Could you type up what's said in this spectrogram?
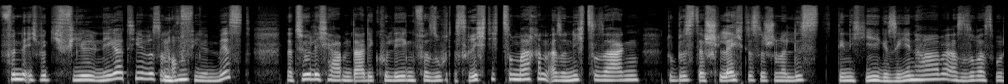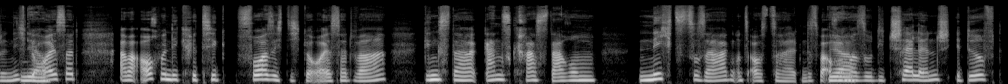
finde ich wirklich viel Negatives und auch viel Mist. Natürlich haben da die Kollegen versucht, es richtig zu machen. Also nicht zu sagen, du bist der schlechteste Journalist, den ich je gesehen habe. Also sowas wurde nicht Ja. geäußert. Aber auch wenn die Kritik vorsichtig geäußert war, ging es da ganz krass darum, nichts zu sagen, uns auszuhalten. Das war auch Ja. immer so die Challenge. Ihr dürft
